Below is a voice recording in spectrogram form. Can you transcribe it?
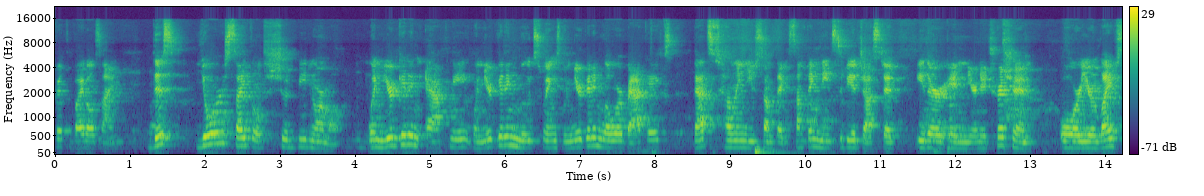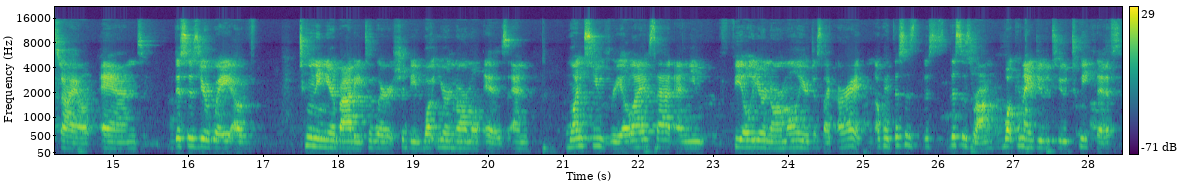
fifth vital sign. This your cycle should be normal. When you're getting acne, when you're getting mood swings, when you're getting lower back aches, that's telling you something. Something needs to be adjusted either in your nutrition or your lifestyle and this is your way of tuning your body to where it should be what your normal is. And once you realize that and you feel you're normal you're just like all right okay this is this this is wrong. What can i do to tweak this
